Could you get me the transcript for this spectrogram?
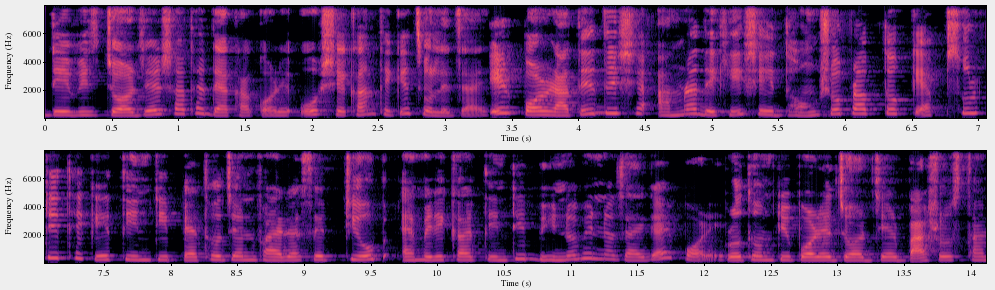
ডেভিস জর্জের সাথে দেখা করে ও সেখান থেকে চলে যায়। এরপর রাতের দৃশ্যে আমরা দেখি সেই ধ্বংসপ্রাপ্ত ক্যাপসুলটি থেকে তিনটি প্যাথোজেন ভাইরাসের টিউব আমেরিকার তিনটি ভিন্ন ভিন্ন জায়গায় পড়ে। প্রথমটি পড়ে জর্জের বাসস্থান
